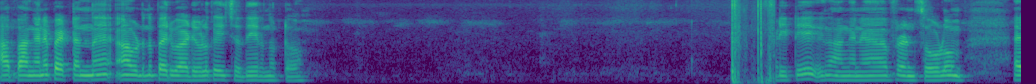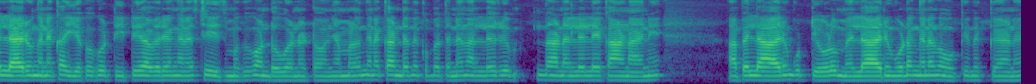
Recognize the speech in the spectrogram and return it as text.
അപ്പോൾ അങ്ങനെ പെട്ടെന്ന് അവിടുന്ന് പരിപാടികൾ കഴിച്ചതായിരുന്നു കേട്ടോ അങ്ങനെ ഫ്രണ്ട്സോളും എല്ലാവരും ഇങ്ങനെ കൈയൊക്കെ കൊട്ടിയിട്ട് അവരങ്ങനെ സ്റ്റേജിലേക്ക് കൊണ്ടുപോവാണ് കേട്ടോ നമ്മളിങ്ങനെ കണ്ടു നിൽക്കുമ്പോൾ തന്നെ നല്ലൊരു ഇതാണല്ലോ അല്ലേ കാണാൻ അപ്പോൾ എല്ലാവരും കുട്ടികളും എല്ലാവരും കൂടെ ഇങ്ങനെ നോക്കി നിൽക്കുകയാണ്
